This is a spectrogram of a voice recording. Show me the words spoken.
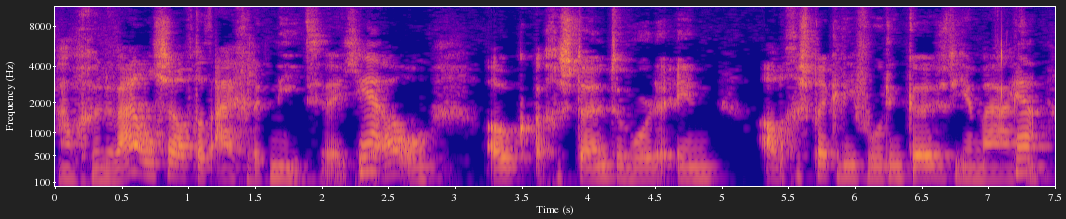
waarom gunnen wij onszelf dat eigenlijk niet? Weet je wel? Om ook gesteund te worden in alle gesprekken die je voert, in keuzes die je maakt.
